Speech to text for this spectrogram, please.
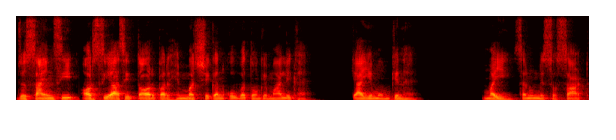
جو سائنسی اور سیاسی طور پر ہمت شکن قوتوں کے مالک ہیں؟ کیا یہ ممکن ہے؟ مئی سن انیس سو ساٹھ۔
